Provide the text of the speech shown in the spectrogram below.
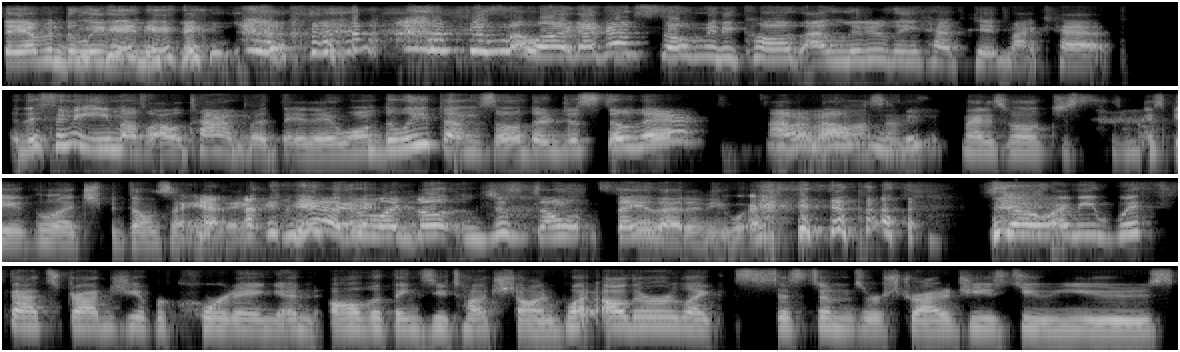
They haven't deleted anything. Because like I got so many calls. I literally have hit my cap. They send me emails all the time, but they, they won't delete them. So they're just still there. I don't know. Awesome. Might as well just it might be a glitch, but don't say anything. Yeah, yeah like don't just don't say that anywhere. so i mean with that strategy of recording and all the things you touched on what other like systems or strategies do you use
